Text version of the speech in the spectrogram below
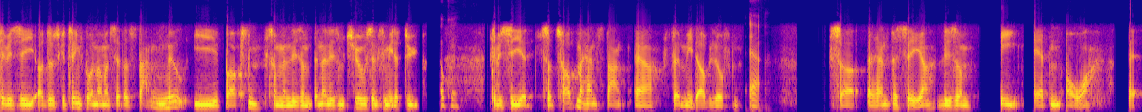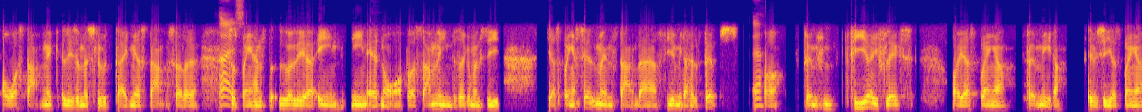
Det vil sige, og du skal tænke på, når man sætter stangen ned i boksen, som man ligesom, den er ligesom 20 cm dyb. Okay. Det vil sige, at så toppen af hans stang er 5 meter op i luften. Ja. Så at han passerer ligesom 1,18 over, over stangen, ikke? Er ligesom er slut, der er ikke mere stang, så, der, så springer han yderligere 1,18 over. For at sammenligne det, så kan man sige, jeg springer selv med en stang, der er 4,90 meter ja. og 15,4 i flex, og jeg springer 5 meter. Det vil sige, at jeg springer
